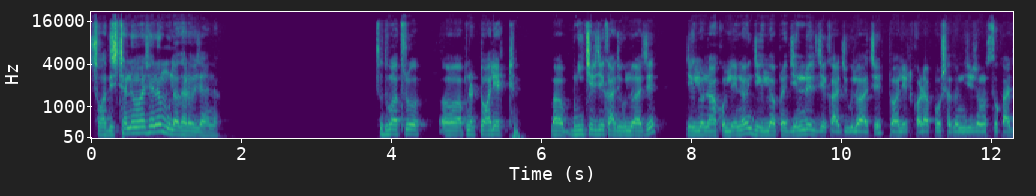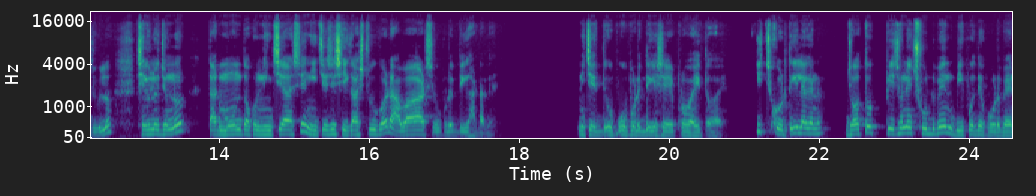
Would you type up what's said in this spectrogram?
স্বাধিষ্ঠানেও আসে না মূলাধারেও যায় না শুধুমাত্র আপনার টয়লেট বা নিচের যে কাজগুলো আছে, যেগুলো না করলেই নয়, যেগুলো আপনার জেনারেল যে কাজগুলো আছে টয়লেট করা, প্রসাধন নিজের সমস্ত কাজগুলো, সেগুলোর জন্য তার মন তখন নিচে আসে, নিচে এসে সেই কাজটুকু করে, আবার সে উপরের দিকে হাঁটা দেয়। নিচের উপরের দিকে সে প্রবাহিত হয়। কিচ্ছু করতেই লাগে না। যত পেছনে ছুটবেন, বিপদে পড়বেন,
